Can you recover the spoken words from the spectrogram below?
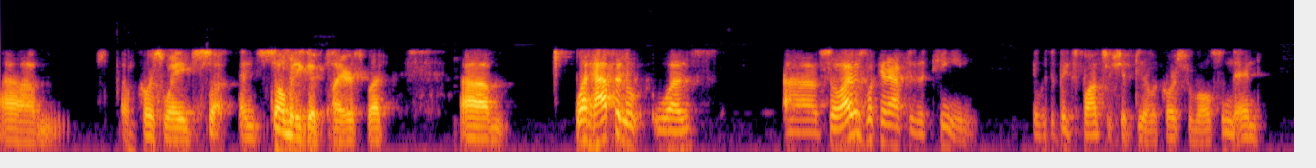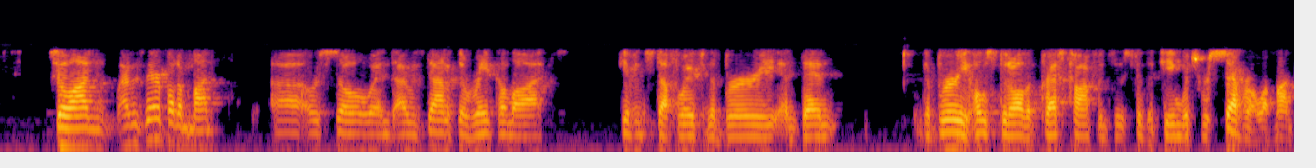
and um, of course Wayne, so, and so many good players. But um, what happened was, uh, so I was looking after the team. It was a big sponsorship deal, of course, for Molson, and so on. I was there about a month uh, or so, and I was down at the rink a lot giving stuff away for the brewery, and then the brewery hosted all the press conferences for the team, which were several a month.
